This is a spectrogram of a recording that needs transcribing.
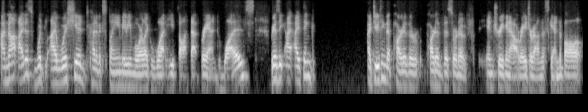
I'm not i just would i wish he had kind of explained maybe more like what he thought that brand was. Because he, I, I think i do think that part of the part of the sort of intrigue and outrage around the scandal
